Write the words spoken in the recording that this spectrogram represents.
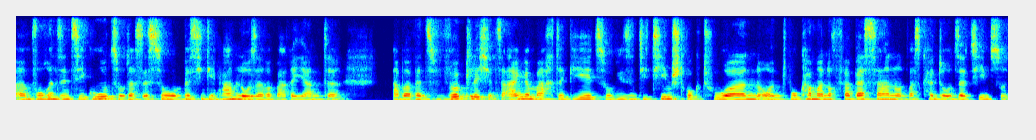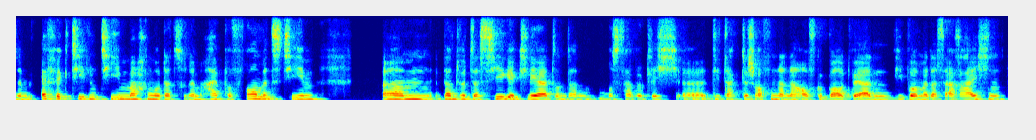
Ähm, worin sind sie gut? So, das ist so ein bisschen die harmlosere Variante. Aber wenn es wirklich ins Eingemachte geht, so wie sind die Teamstrukturen und wo kann man noch verbessern und was könnte unser Team zu einem effektiven Team machen oder zu einem High-Performance-Team, ähm, dann wird das Ziel geklärt und dann muss da wirklich äh, didaktisch aufeinander aufgebaut werden. Wie wollen wir das erreichen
